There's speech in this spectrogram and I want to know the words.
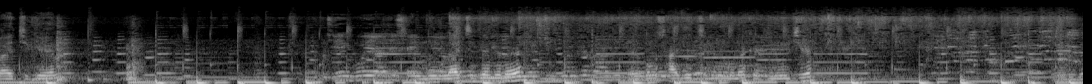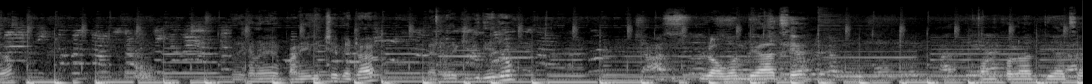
মোগলাই চিকেন মোগলাই চিকেন দিলে এরকম সাইজের চিকেনগুলো কেটে নিয়েছে। এখানে বানিয়ে নিচ্ছে ব্যাটার ব্যাটারে কি কি দিয়ে দিয়েছ লবণ দেওয়া আছে। কর্নফ্লাওয়ার দেওয়া আছে।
